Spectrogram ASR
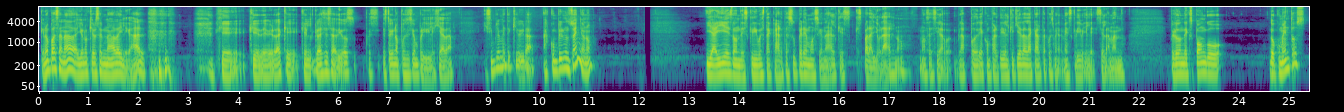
que no pasa nada, yo no quiero hacer nada ilegal. que, de verdad que, gracias a Dios pues estoy en una posición privilegiada y simplemente quiero ir a, cumplir un sueño, ¿no? Y ahí es donde escribo esta carta súper emocional que es, es para llorar, ¿no? No sé si la, podría compartir. El que quiera la carta, pues me, escribe y se la mando. Pero donde expongo documentos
